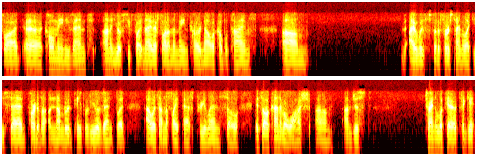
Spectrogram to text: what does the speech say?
fought a co-main event on a UFC fight night. I fought on the main card now a couple times. Um, I was for the first time, like you said, part of a, a numbered pay-per-view event, but I was on the Fight Pass prelims, so it's all kind of a wash. Um, I'm just trying to look at to get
